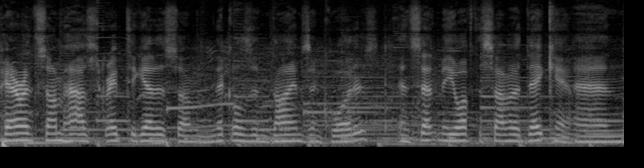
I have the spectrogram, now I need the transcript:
parents somehow scraped together some nickels and dimes and quarters and sent me off to summer day camp. And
